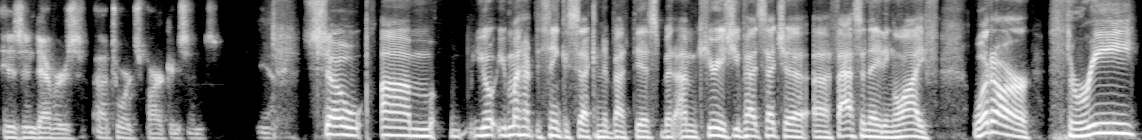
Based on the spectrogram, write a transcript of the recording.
his endeavors uh, towards Parkinson's. Yeah. So um, you you might have to think a second about this, but I'm curious. You've had such a, a fascinating life. What are three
